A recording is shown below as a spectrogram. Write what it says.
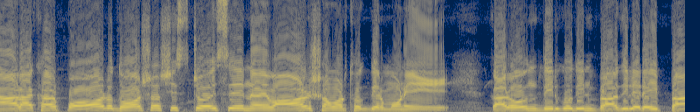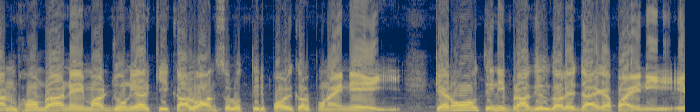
না রাখার পর দশ সৃষ্টি হয়েছে নেইমার সমর্থকদের মনে। কারণ দীর্ঘদিন ব্রাজিলের এই প্রাণ ভমরা নেইমার জুনিয়র কি কালো আনসলত্তির পরিকল্পনায় নেই? কেন তিনি ব্রাজিল দলে জায়গা পায়নি? এ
